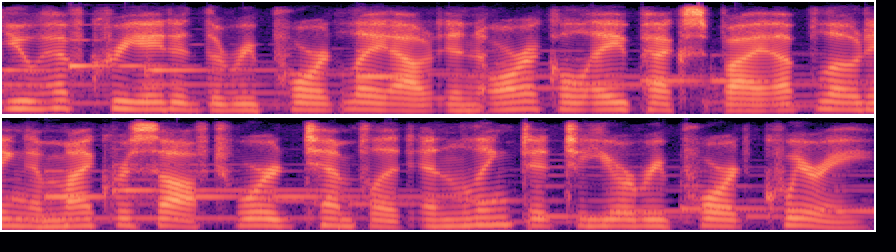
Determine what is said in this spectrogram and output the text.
You have created the report layout in Oracle Apex by uploading a Microsoft Word template and linked it to your report query.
